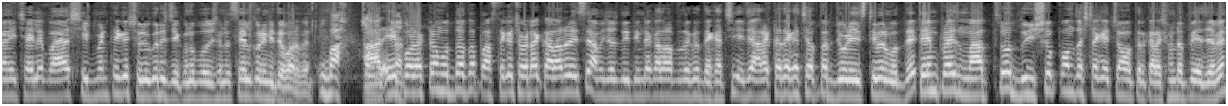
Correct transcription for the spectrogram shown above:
মানে চাইলে বায়ার শিপমেন্ট থেকে শুরু করে যে কোনো পজিশনে সেল করে নিতে পারবেন। আর এই চমৎকার। প্রোডাক্টটার মধ্যে আপনার পাঁচ থেকে ছয়টা কালার রয়েছে। আমি জাস্ট দুই তিনটা কালার আপনাদেরকে দেখাচ্ছি। এই যে আরেকটা দেখাচ্ছি আপনার জড়ি স্টিভের মধ্যে। সেম প্রাইস মাত্র দুইশো পঞ্চাশ টাকায় চমৎকার কালেকশনটা পেয়ে যাবেন।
